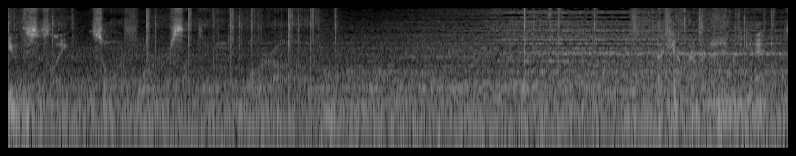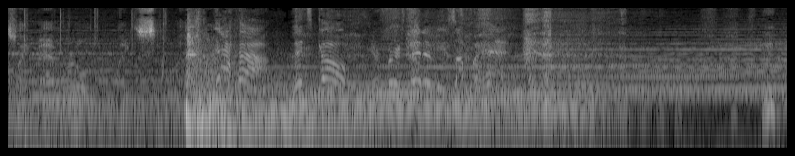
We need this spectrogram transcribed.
Maybe this is like Zone 4 or something. Or, um... I can't remember the name of the game. It's like Mad World, like sequel. Yeah, let's go. Your first enemy is up ahead. Go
